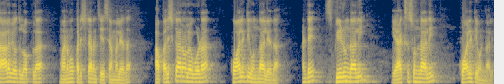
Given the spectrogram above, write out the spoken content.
కాల వ్యవధి లోపల మనము పరిష్కారం చేశామా లేదా? ఆ పరిష్కారంలో కూడా క్వాలిటీ ఉందా లేదా? అంటే స్పీడ్ ఉండాలి యాక్సెస్ ఉండాలి క్వాలిటీ ఉండాలి.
